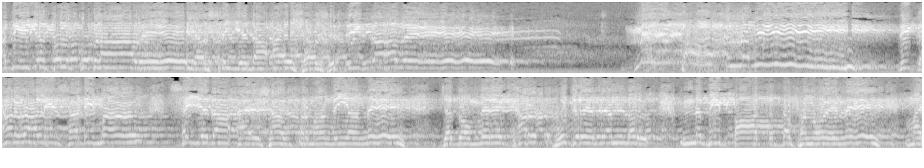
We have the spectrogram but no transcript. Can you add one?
خدیجت الکبرا وے یا سیدہ عائشہ صدیقہ وے۔ میرے پاک نبی دی گھر والی ساری ماں سیدہ ایشا فرماندیاں نے جدو میرے گھر حجرے دے اندر نبی پاک دفن ہوئے نے، میں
